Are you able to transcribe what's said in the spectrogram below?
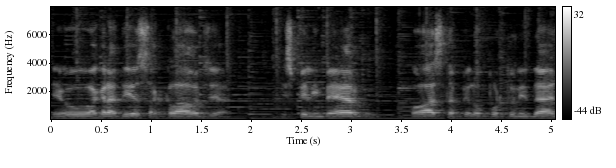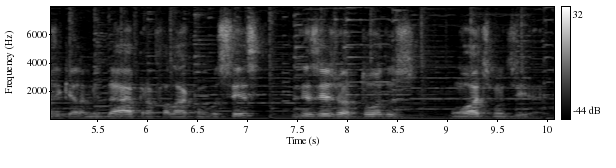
Eu agradeço a Cláudia Spelimbergo Costa pela oportunidade que ela me dá para falar com vocês e desejo a todos um ótimo dia.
